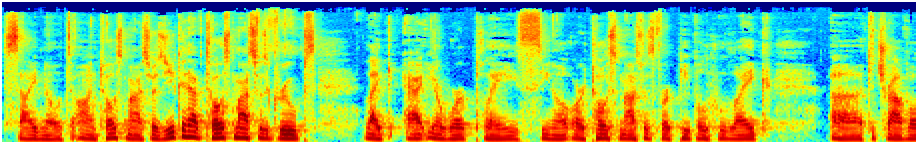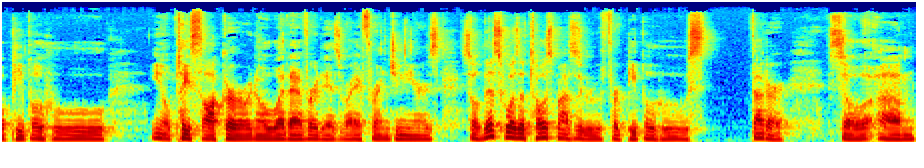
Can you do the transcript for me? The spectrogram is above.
side note on Toastmasters, you could have Toastmasters groups like at your workplace, you know, or Toastmasters for people who like uh, to travel, people who you know play soccer or you know whatever it is, right? For engineers, so this was a Toastmasters group for people who stutter. So, um,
